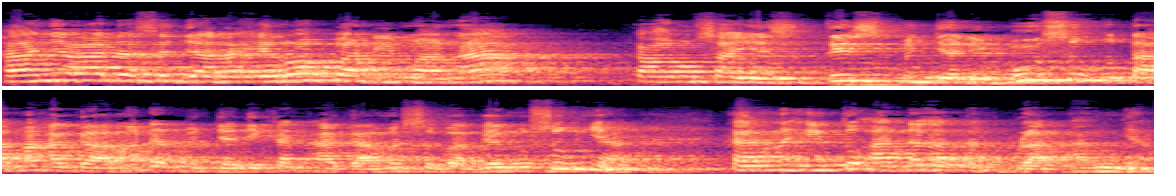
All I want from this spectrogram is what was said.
hanya ada sejarah Eropa di mana kaum saintis menjadi musuh utama agama dan menjadikan agama sebagai musuhnya. Karena itu ada latar belakangnya.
